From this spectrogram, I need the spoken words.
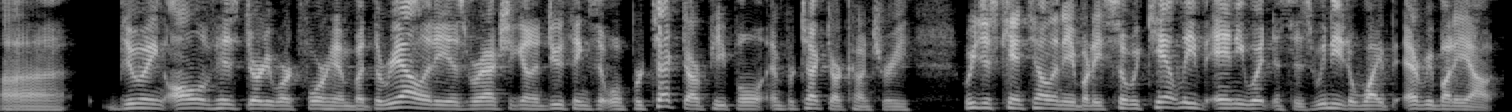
uh, doing all of his dirty work for him. But the reality is, we're actually going to do things that will protect our people and protect our country. We just can't tell anybody, so we can't leave any witnesses. We need to wipe everybody out.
